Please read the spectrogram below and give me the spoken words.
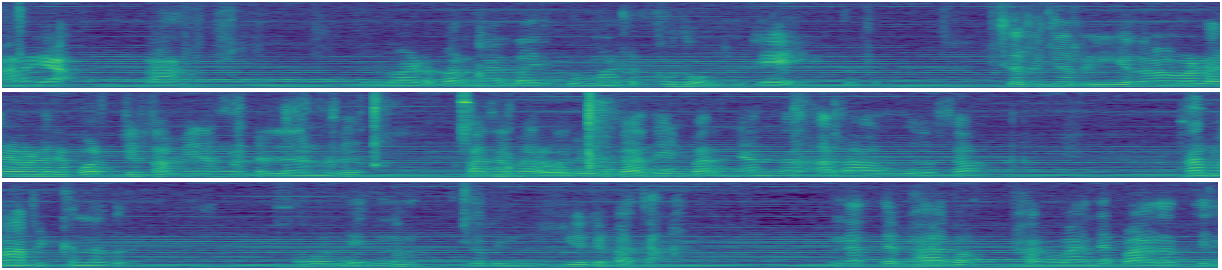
പറയാം. ആണ് ഒരുപാട് പറഞ്ഞാൽ എല്ലാവർക്കും മടുപ്പ് തോന്നൂലേ? ചെറിയ ചെറിയ വളരെ വളരെ കുറച്ച് സമയം കൊണ്ടല്ലേ നമ്മൾ കഥ പറ ഓരോരോ കഥയും പറഞ്ഞന്ന് അതാ ദിവസം സമാപിക്കുന്നത്. അതുകൊണ്ട് ഇന്നും ചെറിയൊരു കഥ. ഇന്നത്തെ ഭാഗം ഭഗവാന്റെ പാദത്തിൽ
